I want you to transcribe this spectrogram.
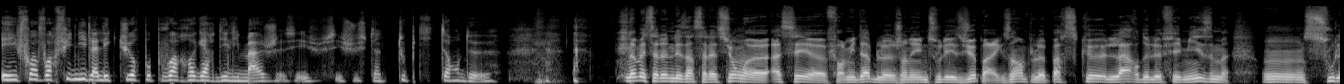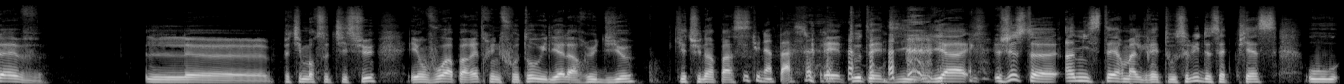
Et il faut avoir fini la lecture pour pouvoir regarder l'image. C'est juste un tout petit temps de. Non, mais ça donne des installations euh, assez euh, formidables. J'en ai une sous les yeux, par exemple, parce que l'art de l'euphémisme, on soulève le petit morceau de tissu et on voit apparaître une photo où il y a la rue Dieu qui est une impasse. C'est une impasse. Et tout est dit. Il y a juste euh, un mystère malgré tout, celui de cette pièce où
